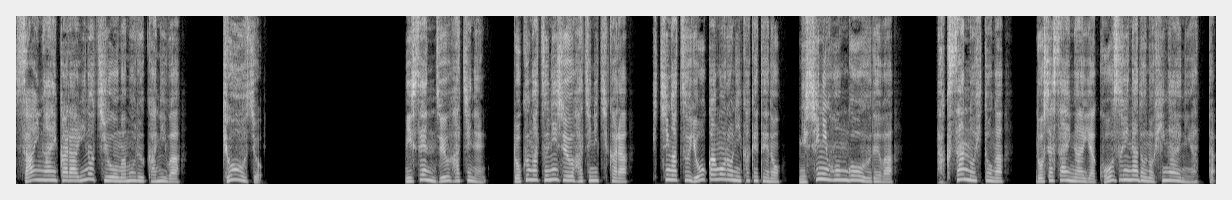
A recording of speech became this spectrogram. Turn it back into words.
災害から命を守る鍵は共助。2018年6月28日から7月8日頃にかけての西日本豪雨ではたくさんの人が土砂災害や洪水などの被害に遭った。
